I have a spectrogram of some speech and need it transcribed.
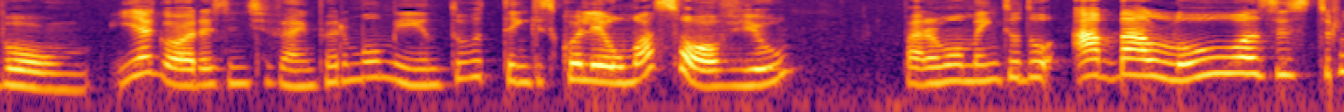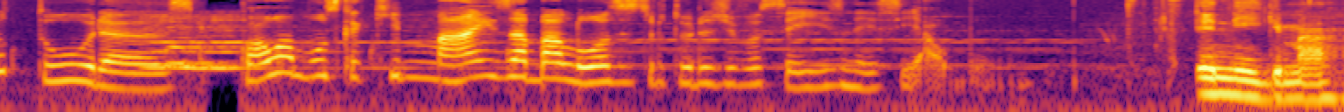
Bom, e agora a gente vai para o momento, tem que escolher uma só, viu? Para o momento do abalou as estruturas. Qual a música que mais abalou as estruturas de vocês nesse álbum? Enigma.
